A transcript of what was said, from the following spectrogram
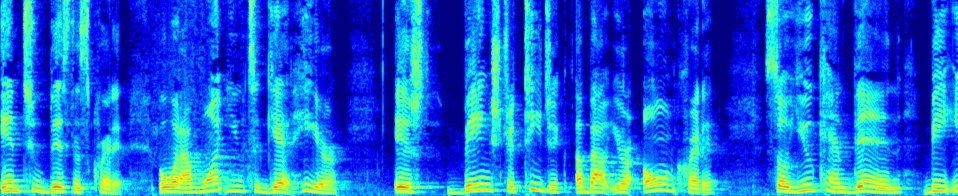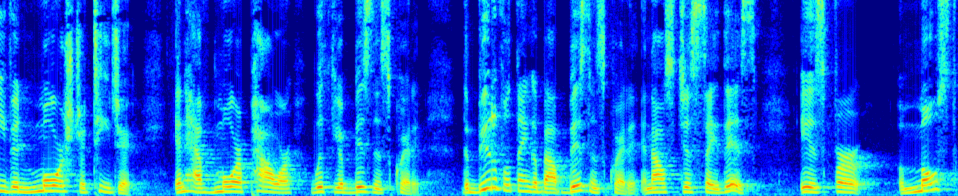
into business credit. But what I want you to get here is being strategic about your own credit so you can then be even more strategic and have more power with your business credit. The beautiful thing about business credit, and I'll just say this, is for most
